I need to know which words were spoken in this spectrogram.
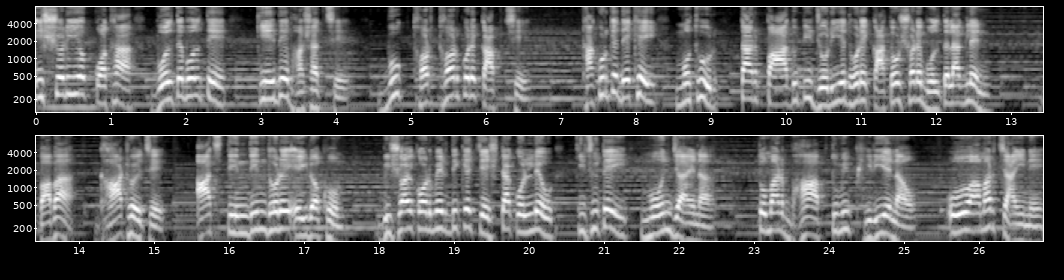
ঈশ্বরীয় কথা বলতে বলতে কেঁদে ভাসাচ্ছে, বুক থরথর করে কাঁপছে। ঠাকুরকে দেখেই মথুর তার পা দুটি জড়িয়ে ধরে কাতর স্বরে বলতে লাগলেন, বাবা, ঘাট হয়েছে। আজ তিন দিন ধরে এই রকম। বিষয়কর্মের দিকে চেষ্টা করলেও কিছুতেই মন যায় না। তোমার ভাব তুমি ফিরিয়ে নাও, ও আমার চাইনে।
